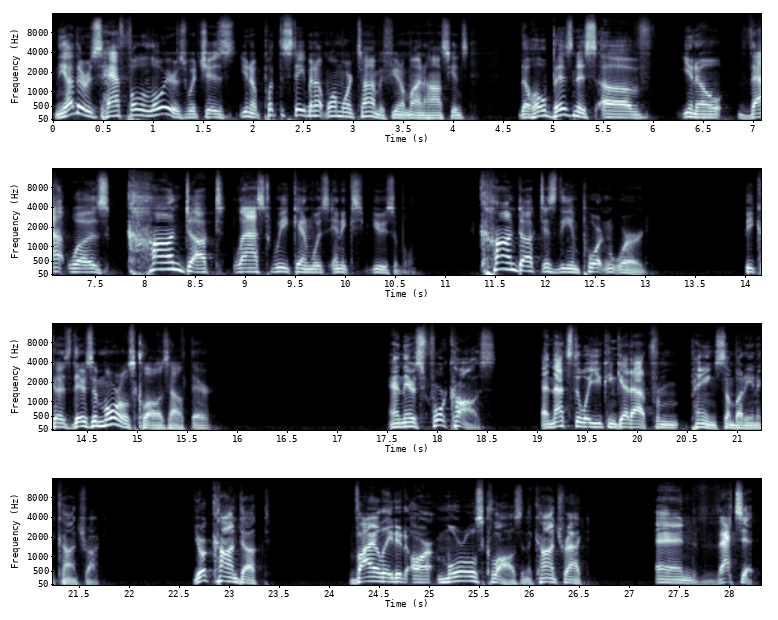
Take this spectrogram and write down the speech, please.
And the other is half full of lawyers, which is, you know, put the statement up one more time if you don't mind, Hoskins. The whole business of, you know, that was conduct last weekend was inexcusable. Conduct is the important word because there's a morals clause out there. And there's for cause. And that's the way you can get out from paying somebody in a contract. Your conduct violated our morals clause in the contract, and that's it.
